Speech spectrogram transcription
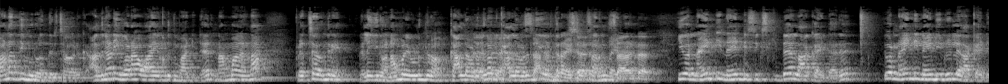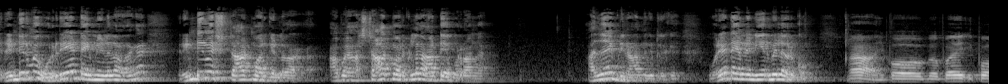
பணத்திமுர் வந்துருச்சு அவருக்கு. அதனால இவரா வாயை கொடுத்து மாட்டிட்டாரு. நம்ம என்ன பிரச்சனை வந்து விலகிறோம் நம்மளே விழுந்துரும் காலைல விழுந்துரும் ஆயிட்டாரு. விழுந்து. இவர் நைன்டீன் நைன்டி சிக்ஸ் கிட்ட லாக் ஆயிட்டாரு. இவர் நைன்டீன் நைன்டி டூல லாக் ஆயிட்டாரு. ரெண்டு பேருமே ஒரே டைம்ல தான் வந்தாங்க. ரெண்டு பேருமே ஸ்டாக் மார்க்கெட்ல தான். அப்ப ஸ்டாக் மார்க்கெட்ல தான் ஆட்டைய போடுறாங்க. அதுதான் இப்படி நடந்துகிட்டு இருக்கு. ஒரே டைம்ல நியர்பைல இருக்கும். ஆ இப்போ இப்போ இப்போ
